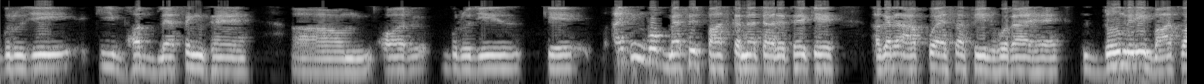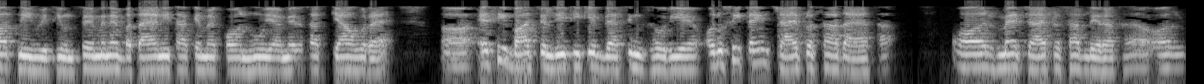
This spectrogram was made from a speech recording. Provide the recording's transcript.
गुरुजी की बहुत ब्लेसिंग्स हैं और गुरुजी के आई थिंक वो मैसेज पास करना चाह रहे थे कि अगर आपको ऐसा फील हो रहा है दो मेरी बात बात नहीं हुई थी उनसे मैंने बताया नहीं था कि मैं कौन हूँ या मेरे साथ क्या हो रहा है। आ, ऐसी बात चल रही थी कि ब्लेसिंग्स हो रही है और उसी टाइम चाय प्रसाद आया था और मैं चाय प्रसाद ले रहा था और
